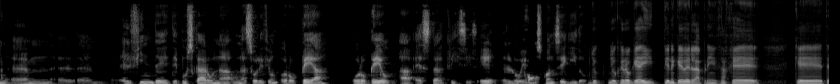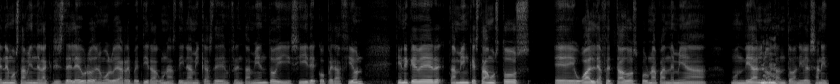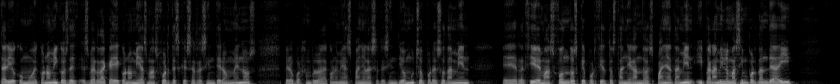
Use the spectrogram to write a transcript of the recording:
el fin de, buscar una, solución europea europeo a esta crisis y lo hemos conseguido. Yo, creo que ahí tiene que ver el aprendizaje que tenemos también de la crisis del euro, de no volver a repetir algunas dinámicas de enfrentamiento y sí de cooperación. Tiene que ver también que estábamos todos eh, igual de afectados por una pandemia mundial, ¿no? Tanto a nivel sanitario como económico. Es, verdad que hay economías más fuertes que se resintieron menos, pero por ejemplo la economía española se resintió mucho, por eso también eh, recibe más fondos, que por cierto están llegando a España también. Y para mí lo más importante ahí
